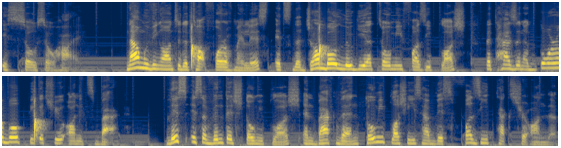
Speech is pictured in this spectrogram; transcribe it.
is so so high. Now moving on to the top four of my list it's the jumbo lugia tomy fuzzy plush that has an adorable pikachu on its back this is a vintage Tomy plush, and back then, Tomy plushies have this fuzzy texture on them.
